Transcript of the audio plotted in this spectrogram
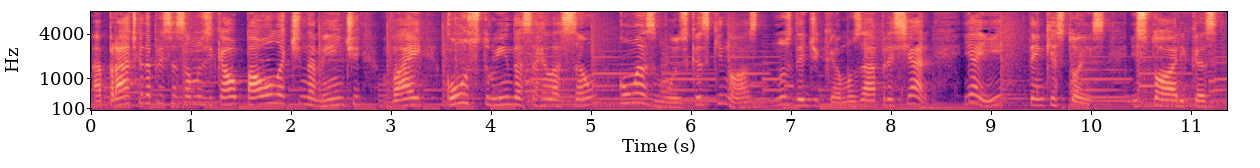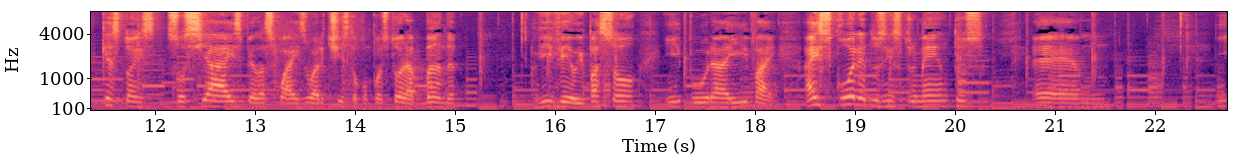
a prática da apreciação musical paulatinamente vai construindo essa relação com as músicas que nós nos dedicamos a apreciar. E aí tem questões históricas, questões sociais pelas quais o artista, o compositor, a banda viveu e passou, e por aí vai. A escolha dos instrumentos. É... E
